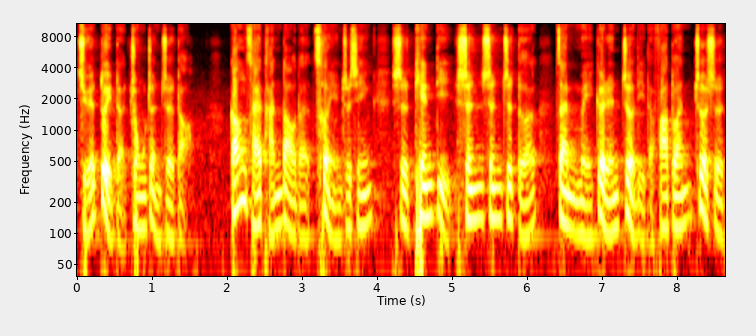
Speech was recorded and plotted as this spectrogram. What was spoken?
绝对的中正之道。刚才谈到的恻隐之心，是天地生生之德在每个人这里的发端，这是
